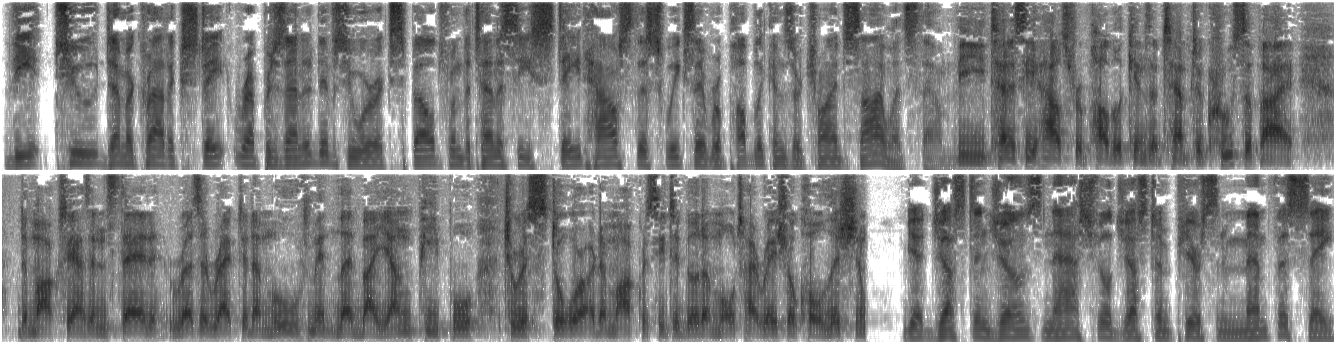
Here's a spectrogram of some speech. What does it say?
the two Democratic state representatives who were expelled from the Tennessee State House this week say Republicans are trying to silence them. The Tennessee House Republicans attempt to crucify democracy has instead resurrected a movement led by young people to restore our democracy to build a multiracial coalition. Yet Justin Jones, Nashville, Justin Pearson, Memphis say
